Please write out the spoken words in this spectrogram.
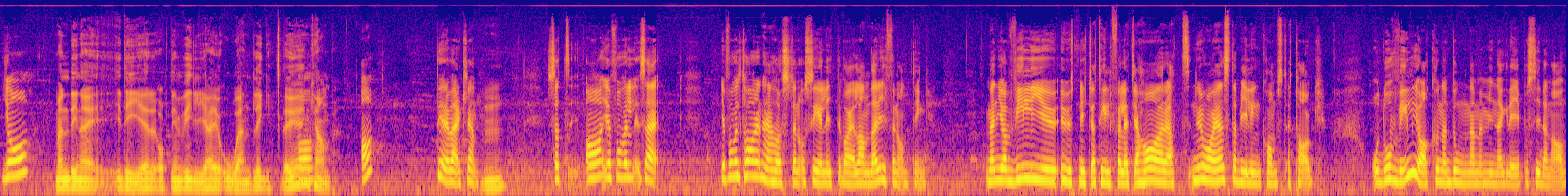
Ja, Men dina idéer och din vilja är oändlig. Det är ju Ja. en kamp. ja. Det är det verkligen. Mm. Så att, ja, jag får väl så här, Jag får väl ta den här hösten och se lite vad jag landar i för någonting. Men jag vill ju utnyttja tillfället jag har att nu har jag en stabil inkomst ett tag. Och då vill jag kunna dona med mina grejer på sidan av.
